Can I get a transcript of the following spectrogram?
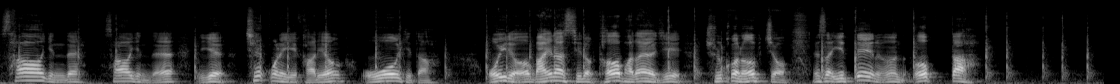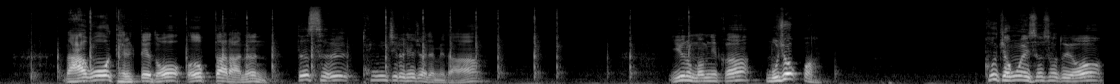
4억인데, 4억인데, 이게 채권액이 가령 5억이다. 오히려 마이너스 1억 더 받아야지 줄 건 없죠. 그래서 이때는 없다. 라고 될 때도 없다라는 뜻을 통지를 해줘야 됩니다. 이유는 뭡니까? 무조건. 그 경우에 있어서도요,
